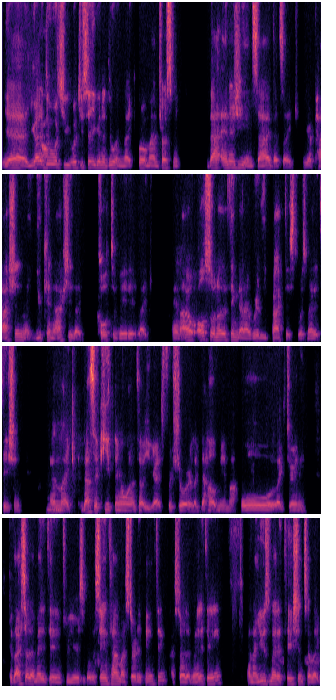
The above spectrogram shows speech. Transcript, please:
Yeah, you got to do what you what you say you're gonna do, and like, bro, man, trust me, that energy inside, that's like your passion. Like, you can actually like cultivate it. Like, and I also another thing that I really practiced was meditation, and like that's a key thing I want to tell you guys for sure. Like, that helped me in my whole like journey because I started meditating three years ago. The same time I started painting, I started meditating, and I used meditation to like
